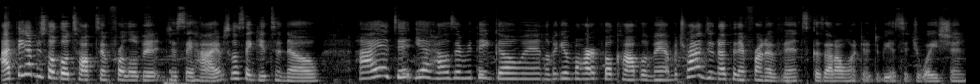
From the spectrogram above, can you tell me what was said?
I think I'm just to go talk to him for a little bit. Just say hi. I'm just to say get to know. Hi, Aditya. How's everything going? Let me give him a heartfelt compliment. I'm trying to do nothing in front of Vince because I don't want there to be a situation.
